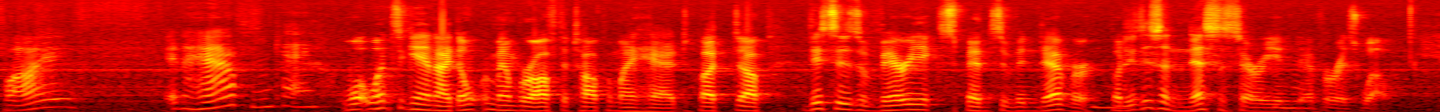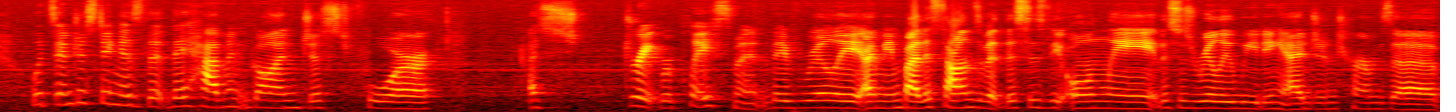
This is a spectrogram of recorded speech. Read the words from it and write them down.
five and a half. Okay. Well, once again, I don't remember off the top of my head, but uh, this is a very expensive endeavor, but it is a necessary endeavor as well. What's interesting is that they haven't gone just for a straight replacement. They've really, I mean, by the sounds of it, this is the only, this is really leading edge in terms of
